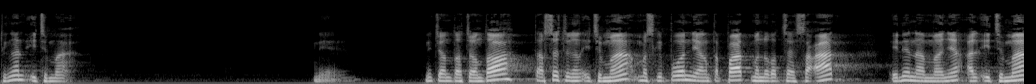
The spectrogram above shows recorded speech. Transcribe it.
dengan ijma. Ini, ini contoh-contoh taksis dengan ijma meskipun yang tepat menurut saya saat ini namanya al ijma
